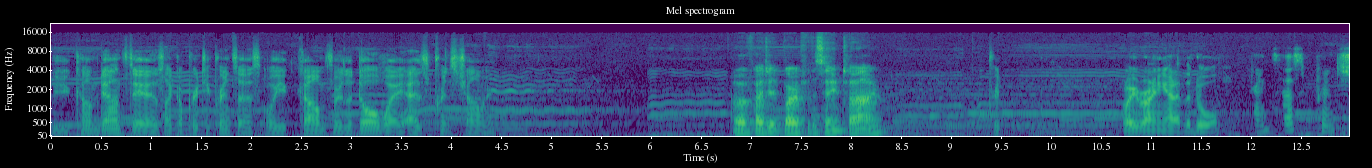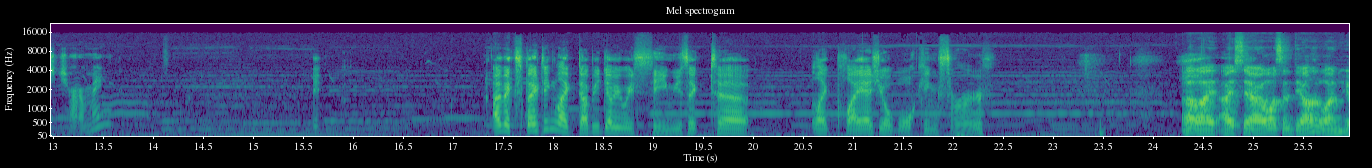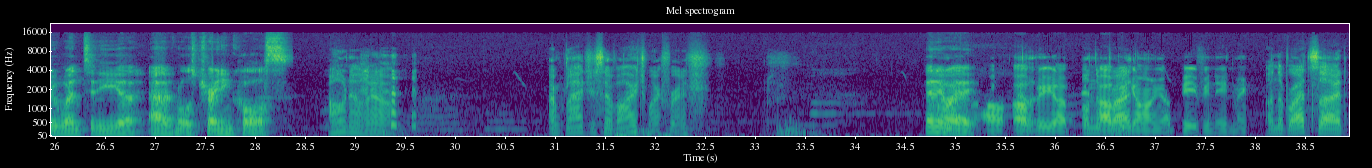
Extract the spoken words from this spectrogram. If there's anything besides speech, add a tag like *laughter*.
You come downstairs like a pretty princess, or you come through the doorway as Prince Charming. Or if I did both at the same time. Or are you running out of the door? Princess Prince Charming? I'm expecting like WWE theme music to like play as you're walking through. Oh, I, I see I wasn't the only one who went to the uh, Admiral's training course. Oh no, no. *laughs* I'm glad you survived, my friend. Anyway, I'll, I'll Uh, be up. on the I'll bright- be going up here if you need me. On the bright side,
